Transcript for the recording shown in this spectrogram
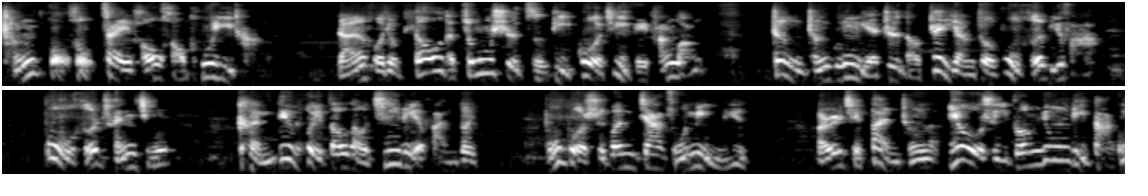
城破后再好好哭一场。然后就挑的宗室子弟过继给唐王。郑成功也知道这样做不合礼法，不合臣节，肯定会遭到激烈反对。不过事关家族命运，而且办成了又是一桩拥立大功，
